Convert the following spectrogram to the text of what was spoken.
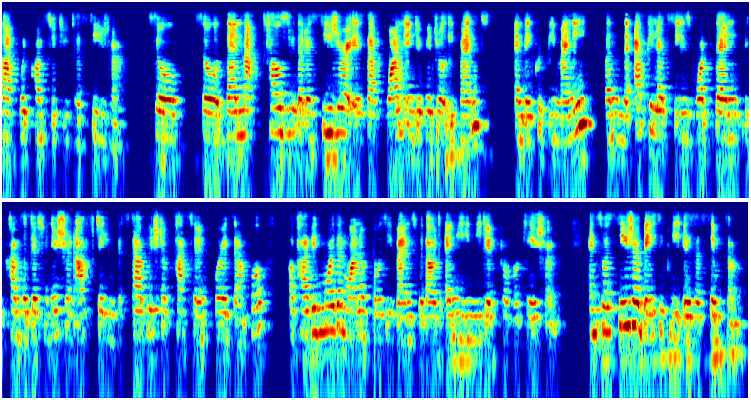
that would constitute a seizure. So so then that tells you that a seizure is that one individual event, and they could be many, but the epilepsy is what then becomes a definition after you've established a pattern, for example, of having more than one of those events without any immediate provocation. And so a seizure basically is a symptom.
